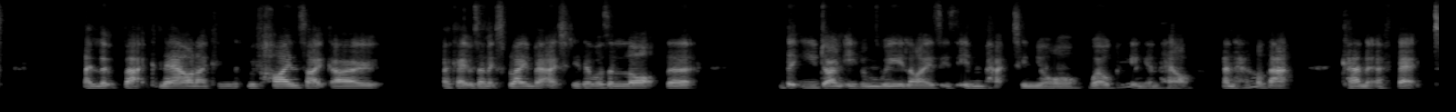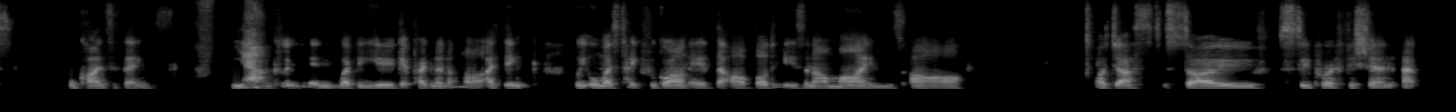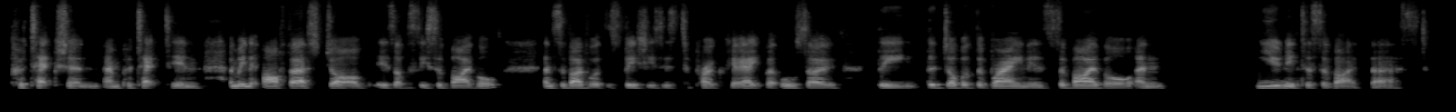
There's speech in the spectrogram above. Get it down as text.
I look back now and I can, with hindsight, go, okay, it was unexplained, but actually there was a lot that that you don't even realize is impacting your well-being and health and how that can affect all kinds of things yeah. including whether you get pregnant or not. I think we almost take for granted that our bodies and our minds are are just so super efficient at protection and protecting i mean our first job is obviously survival and survival of the species is to procreate but also the the job of the brain is survival and you need to survive first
